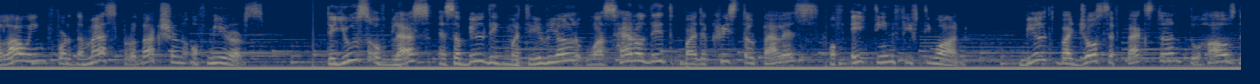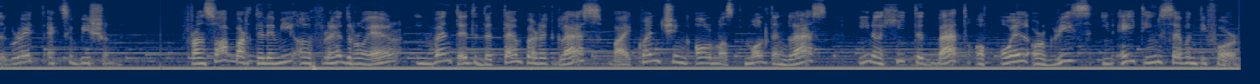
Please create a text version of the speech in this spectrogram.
allowing for the mass production of mirrors. The use of glass as a building material was heralded by the Crystal Palace of 1851, built by Joseph Paxton to house the Great Exhibition. François Barthélemy Alfred Royer invented the tempered glass by quenching almost molten glass in a heated bath of oil or grease in 1874.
